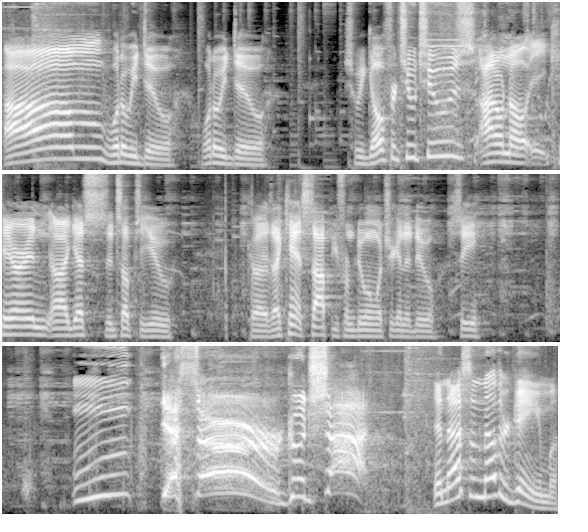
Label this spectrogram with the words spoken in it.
Um. What do we do? What do we do? Should we go for two twos? I don't know. Karen, I guess it's up to you. Because I can't stop you from doing what you're going to do. See? Mm, yes, sir! Good shot! And that's another game.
